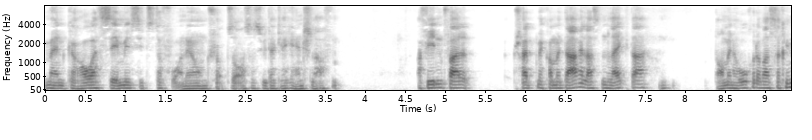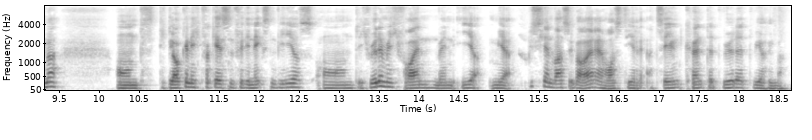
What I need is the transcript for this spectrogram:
mein grauer Semi sitzt da vorne und schaut so aus, als würde er gleich einschlafen. Auf jeden Fall schreibt mir Kommentare, lasst ein Like da, einen Daumen hoch oder was auch immer. Und die Glocke nicht vergessen für die nächsten Videos. Und ich würde mich freuen, wenn ihr mir ein bisschen was über eure Haustiere erzählen könntet, würdet, wie auch immer.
